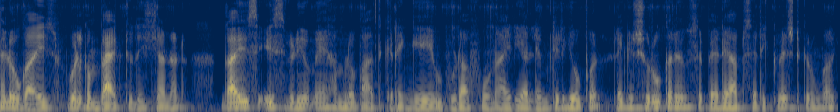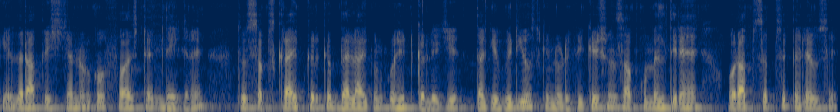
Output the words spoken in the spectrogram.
Hello guys welcome back to this channel guys इस वीडियो में हम लोग बात करेंगे वोडाफोन आइडिया लिमिटेड के ऊपर। लेकिन शुरू करें, उससे पहले आपसे रिक्वेस्ट करूँगा कि अगर आप इस चैनल को फ़र्स्ट टाइम देख रहे हैं तो सब्सक्राइब करके बेल आइकन को हिट कर लीजिए, ताकि वीडियोस की नोटिफिकेशंस आपको मिलती रहें और आप सबसे पहले उसे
